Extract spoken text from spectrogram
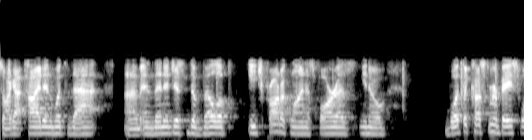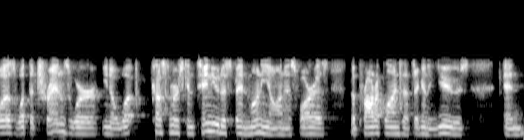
so I got tied in with that. Um, and then it just developed each product line as far as you know what the customer base was, what the trends were, you know what customers continue to spend money on as far as the product lines that they're going to use, and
